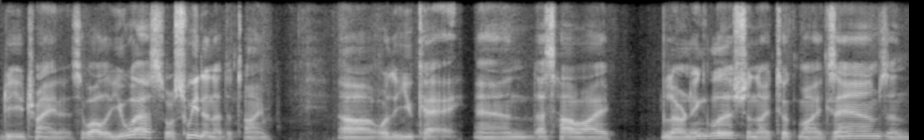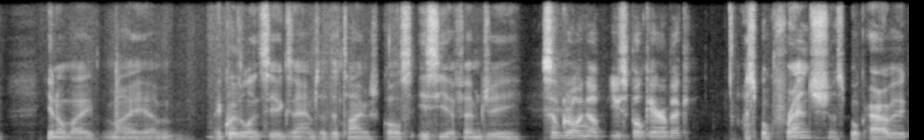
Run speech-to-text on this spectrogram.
do you train?" I said, "Well, the U.S. or Sweden at the time." uh, or the UK, and that's how I learned English. And I took my exams and you know my my um, equivalency exams at the time was called ECFMG. So growing up, you spoke Arabic. I spoke French, I spoke Arabic,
